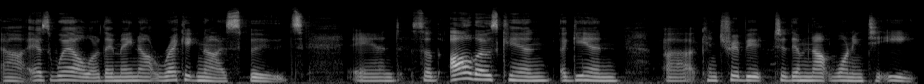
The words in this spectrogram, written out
uh, as well, or they may not recognize foods. And so all those can, again, uh, contribute to them not wanting to eat.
